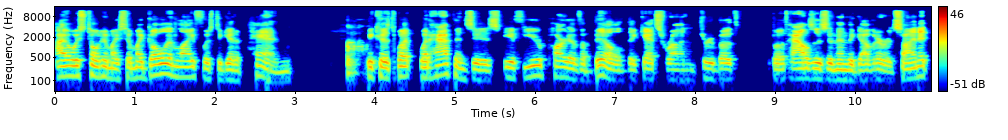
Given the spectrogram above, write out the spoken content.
I always told him, I said, my goal in life was to get a pen because what what happens is if you're part of a bill that gets run through both both houses and then the governor would sign it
